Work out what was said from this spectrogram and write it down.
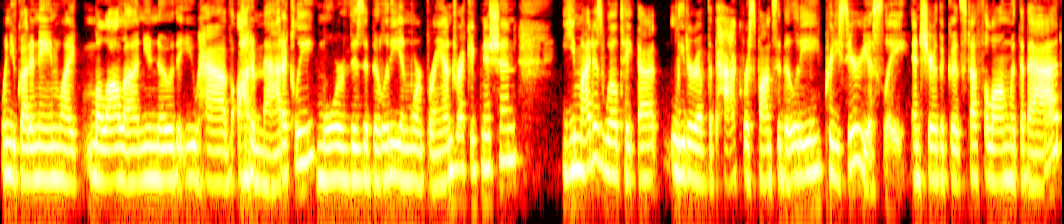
when you've got a name like Malala and you know that you have automatically more visibility and more brand recognition, you might as well take that leader of the pack responsibility pretty seriously and share the good stuff along with the bad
